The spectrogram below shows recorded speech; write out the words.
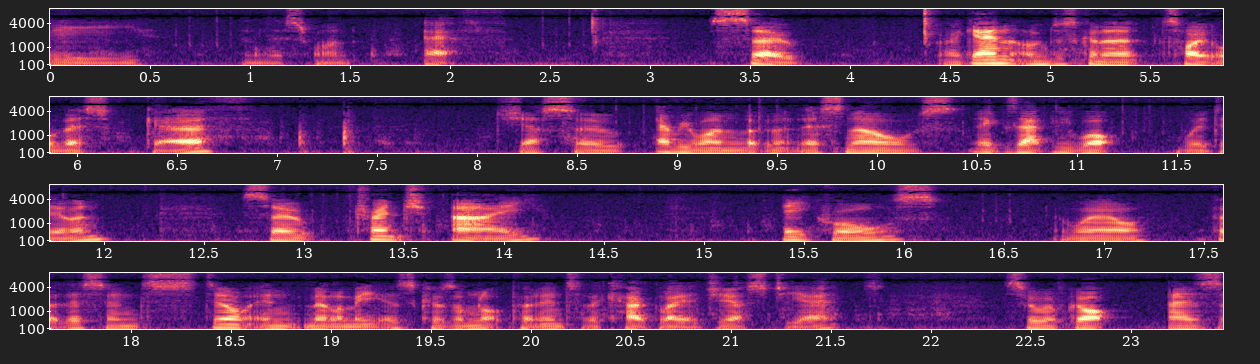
E, and this one F. So, again, I'm just going to title this girth, just so everyone looking at this knows exactly what we're doing. So, trench A equals, well, put this in still in millimeters because I'm not putting into the calculator just yet. So we've got, as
